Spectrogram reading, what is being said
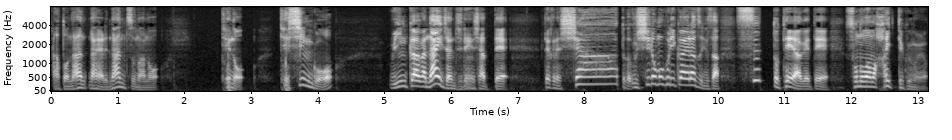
あと、なん、なんやれ、なんつうのあの、手の、手信号？ウィンカーがないじゃん、自転車って。だから、シャーとか、後ろも振り返らずにさ、スッと手上げて、そのまま入ってくのよ。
